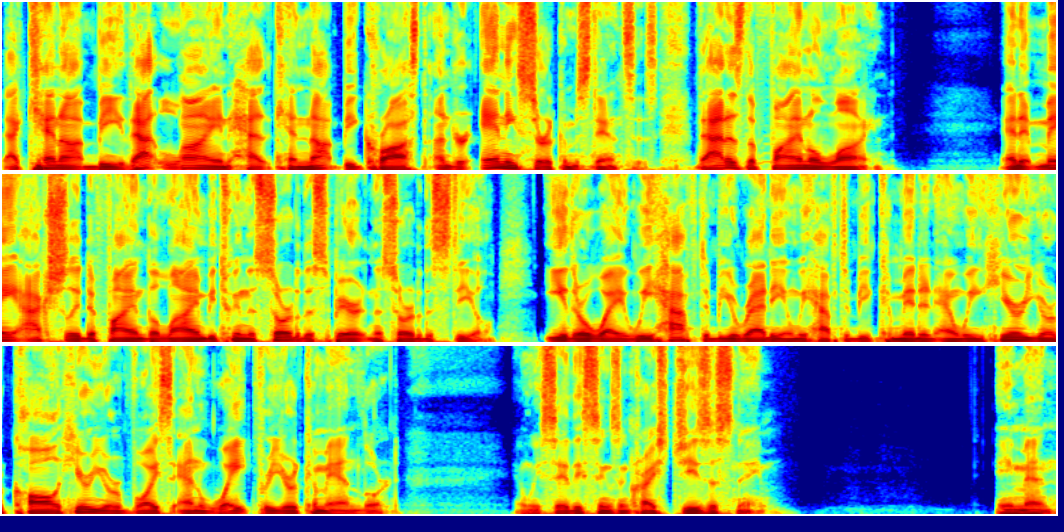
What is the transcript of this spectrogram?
That cannot be. That line ha- cannot be crossed under any circumstances. That is the final line and it may actually define the line between the sword of the spirit and the sword of the steel. Either way, we have to be ready and we have to be committed and we hear your call, hear your voice, and wait for your command, Lord. And we say these things in Christ Jesus' name. Amen.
